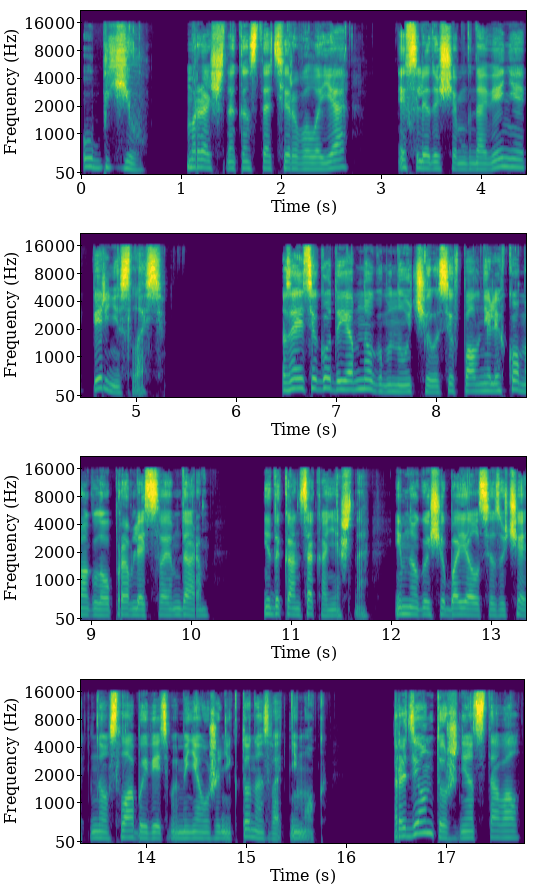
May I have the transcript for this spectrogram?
«Убью», — мрачно констатировала я, и в следующее мгновение перенеслась. За эти годы я многому научилась и вполне легко могла управлять своим даром — не до конца, конечно, и много еще боялась изучать, но слабой ведьмой меня уже никто назвать не мог. Родион тоже не отставал.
